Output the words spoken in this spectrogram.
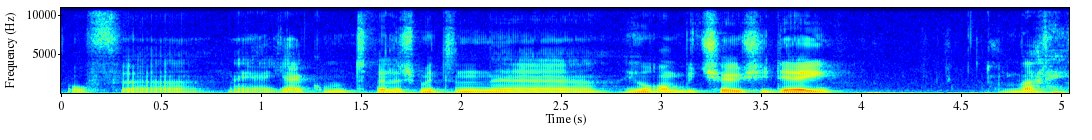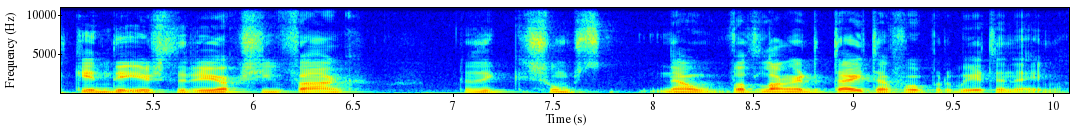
of eh, nou ja, jij komt wel eens met een eh, heel ambitieus idee, waar ik in de eerste reactie vaak, dat ik soms nou wat langer de tijd daarvoor probeer te nemen.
